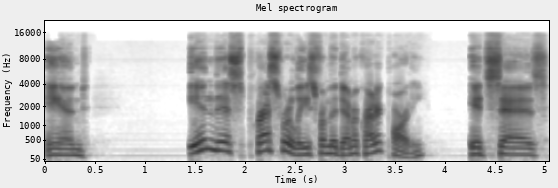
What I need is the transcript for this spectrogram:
And in this press release from the Democratic Party, it says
